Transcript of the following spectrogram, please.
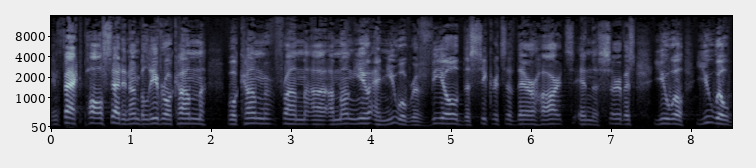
In fact, Paul said, An unbeliever will come, will come from uh, among you, and you will reveal the secrets of their hearts in the service. You will, you will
